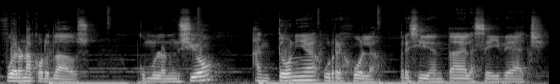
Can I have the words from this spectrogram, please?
fueron acordados, como lo anunció Antonia Urrejola, presidenta de la CIDH.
